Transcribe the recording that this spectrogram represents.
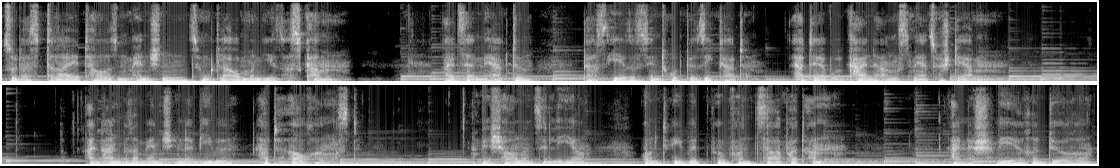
sodass 3000 Menschen zum Glauben an Jesus kamen. Als er merkte, dass Jesus den Tod besiegt hat, hatte er wohl keine Angst mehr zu sterben. Ein anderer Mensch in der Bibel hatte auch Angst. Wir schauen uns Elia und die Witwe von Zapat an. Eine schwere Dürre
